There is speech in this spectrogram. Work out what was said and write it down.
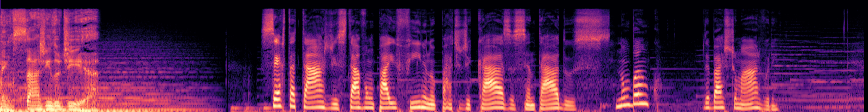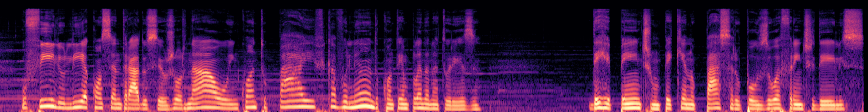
Mensagem do dia. Certa tarde estavam pai e filho no pátio de casa, sentados num banco, debaixo de uma árvore. O filho lia concentrado seu jornal, enquanto o pai ficava olhando, contemplando a natureza. De repente, um pequeno pássaro pousou à frente deles.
